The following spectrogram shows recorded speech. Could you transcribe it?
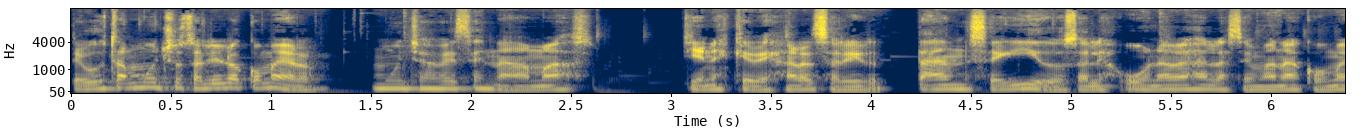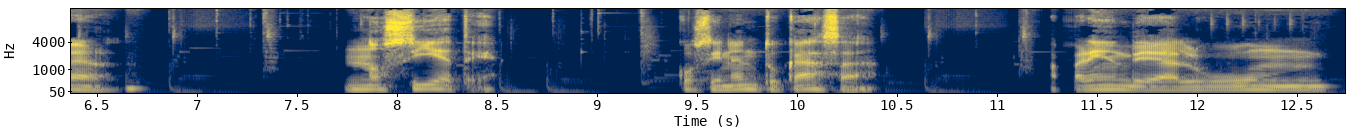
¿Te gusta mucho salir a comer? Muchas veces nada más tienes que dejar de salir tan seguido. Sales una vez a la semana a comer. No siete. Cocina en tu casa. Aprende algún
